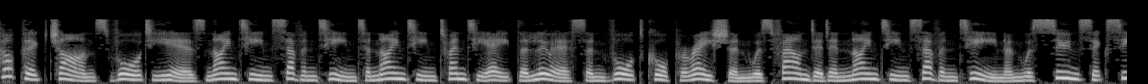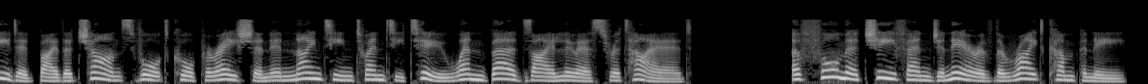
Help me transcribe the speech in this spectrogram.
Topic Chance Vought years 1917 to 1928 The Lewis and Vought Corporation was founded in 1917 and was soon succeeded by the Chance Vought Corporation in 1922 when Birdseye Lewis retired. A former chief engineer of the Wright Company,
